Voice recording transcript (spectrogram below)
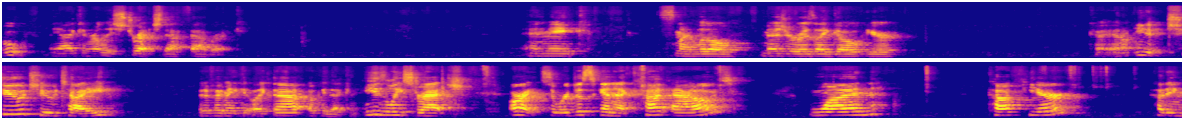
oh, yeah, I can really stretch that fabric and make, my little measure as I go here. Okay, I don't need it too, too tight. But if I make it like that, okay, that can easily stretch. All right, so we're just gonna cut out one cuff here, cutting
